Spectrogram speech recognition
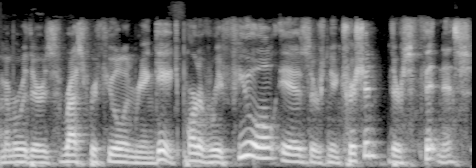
remember there's rest, refuel, and reengage. Part of refuel is there's nutrition, there's fitness,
